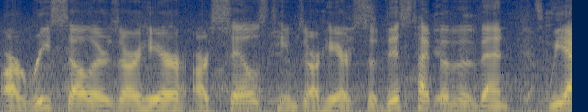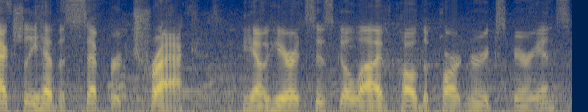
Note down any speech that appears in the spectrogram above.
our resellers are here, our sales teams are here. So this type of event, we actually have a separate track you know, here at Cisco Live called the Partner Experience.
